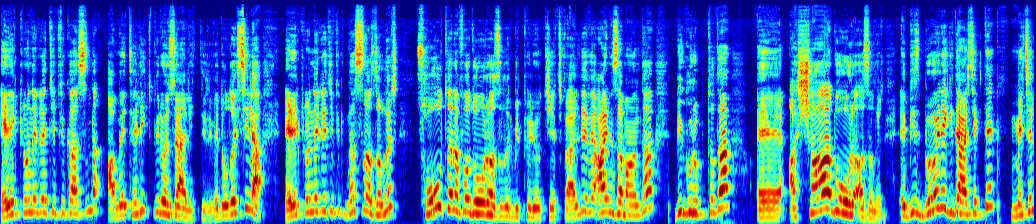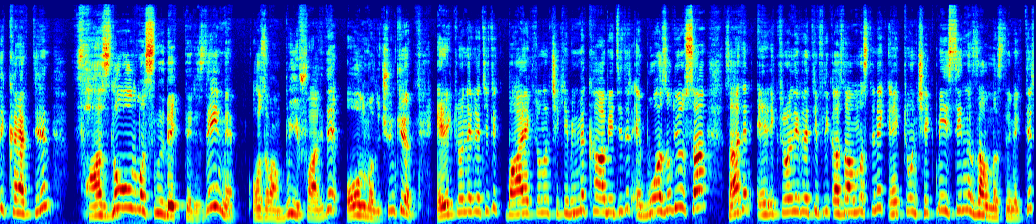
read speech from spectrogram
elektronegatiflik aslında ametalik bir özelliktir ve dolayısıyla elektronegatiflik nasıl azalır? Sol tarafa doğru azalır bir periyot cetvelde ve aynı zamanda bir grupta da e, aşağı doğru azalır. E biz böyle gidersek de metalik karakterin fazla olmasını bekleriz değil mi? O zaman bu ifade de olmalı. Çünkü elektronegatiflik bağ elektronları çekebilme kabiliyetidir. E bu azalıyorsa zaten elektronegatiflik azalması demek elektron çekme isteğinin azalması demektir.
